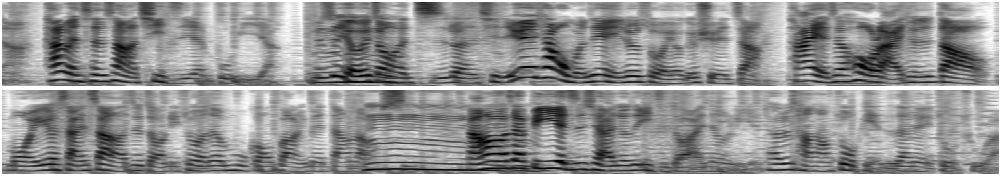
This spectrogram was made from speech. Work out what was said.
啊，他们身上的气质也很不一样，就是有一种很直人的气质。因为像我们之前研究所有个学长，他也是后来就是到某一个山上的这种你说的那个木工坊里面当老师。嗯然后在毕业之前，他就是一直都在那里，他就常常作品也是在那里做出来。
